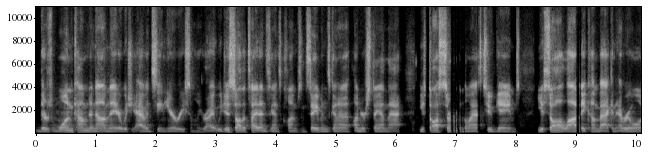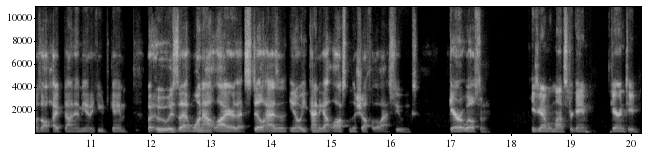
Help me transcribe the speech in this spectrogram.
there's one common denominator which you haven't seen here recently, right? We just saw the tight ends against Clemson. Saban's going to understand that. You saw Sermon in the last two games. You saw Olave come back, and everyone was all hyped on him. He had a huge game. But who is that one outlier that still hasn't? You know, he kind of got lost in the shuffle the last few weeks. Garrett Wilson. He's going to have a monster game, guaranteed.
